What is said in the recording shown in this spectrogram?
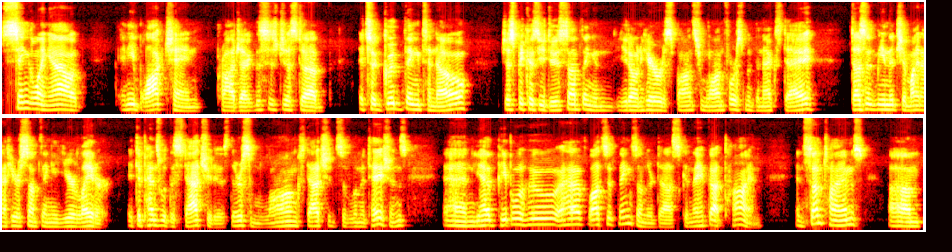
singling out any blockchain project. This is just a. It's a good thing to know just because you do something and you don't hear a response from law enforcement the next day doesn't mean that you might not hear something a year later. It depends what the statute is. There are some long statutes of limitations, and you have people who have lots of things on their desk and they've got time. And sometimes um,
